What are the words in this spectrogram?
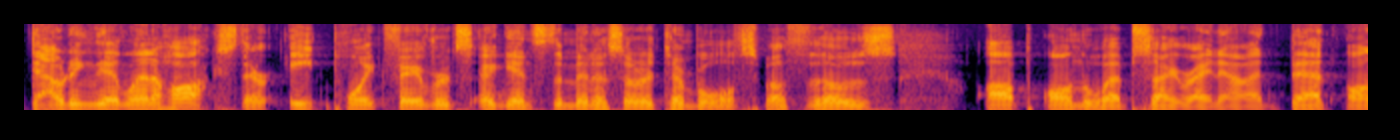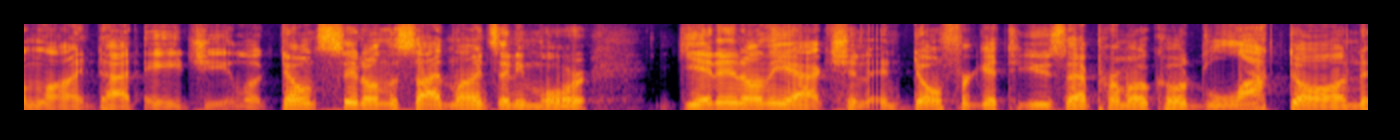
doubting the Atlanta Hawks, they're eight point favorites against the Minnesota Timberwolves. Both of those up on the website right now at betonline.ag. Look, don't sit on the sidelines anymore. Get in on the action and don't forget to use that promo code locked on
